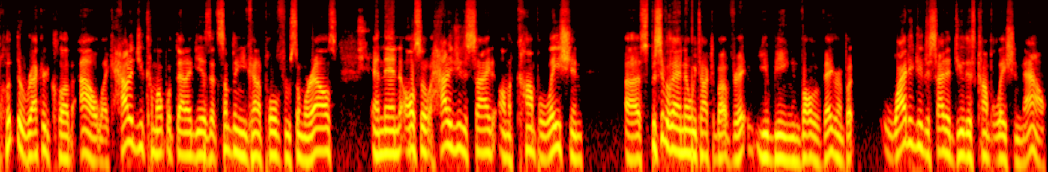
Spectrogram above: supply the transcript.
put the record club out. Like, how did you come up with that idea? Is that something you kind of pulled from somewhere else? And then also, how did you decide on the compilation? Uh, specifically, I know we talked about you being involved with Vagrant, but why did you decide to do this compilation now?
